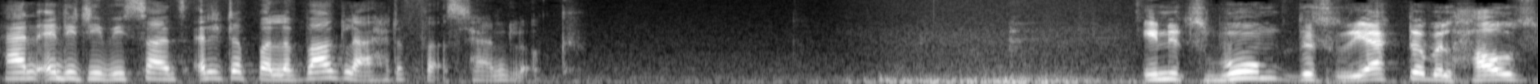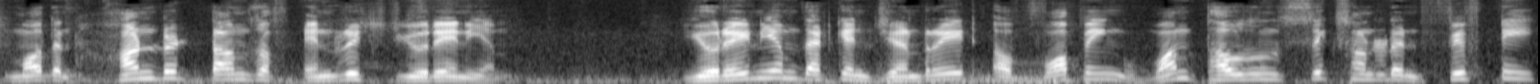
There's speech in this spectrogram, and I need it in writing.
and NDTV science editor Pallav Bagla had a first-hand look. In its womb, this reactor will house more than 100 tons of enriched uranium. Uranium that can generate a whopping 1,650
